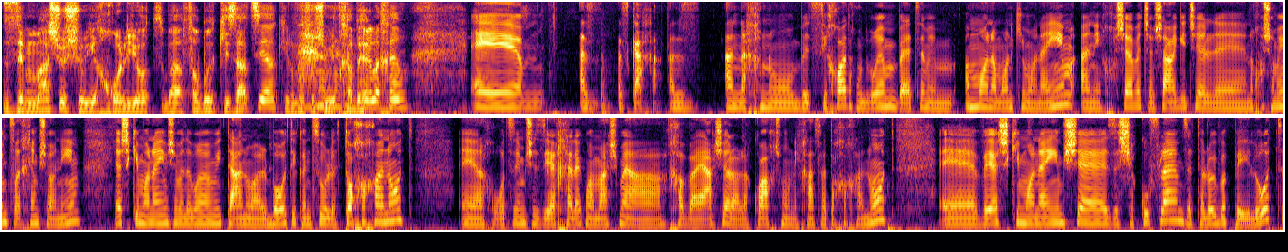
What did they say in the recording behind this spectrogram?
זה משהו שהוא יכול להיות בפברקיזציה? כאילו משהו שמתחבר לכם? אמ, אז, אז ככה, אז אנחנו בשיחות, אנחנו מדברים בעצם עם המון המון קמעונאים. אני חושבת שאפשר להגיד שאנחנו שומעים צרכים שונים. יש קמעונאים שמדברים איתנו על בואו תיכנסו לתוך החנות. אה, אנחנו רוצים שזה יהיה חלק ממש מהחוויה של הלקוח שהוא נכנס לתוך החנות. אה, ויש קמעונאים שזה שקוף להם, זה תלוי בפעילות.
